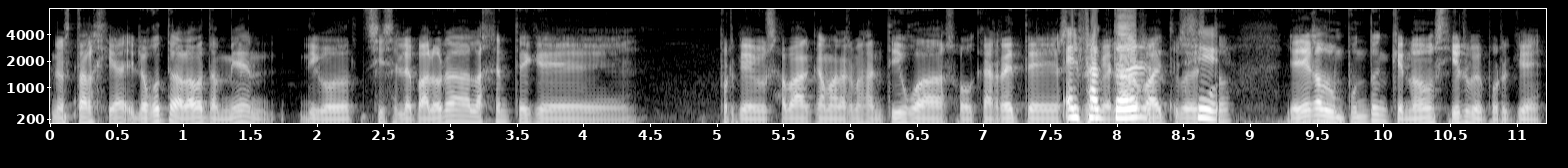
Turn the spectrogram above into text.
nostalgia. Y luego te hablaba también. Digo, si se le valora a la gente que. Porque usaba cámaras más antiguas o carretes, El y factor, y todo sí. esto. Y ha llegado un punto en que no sirve porque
